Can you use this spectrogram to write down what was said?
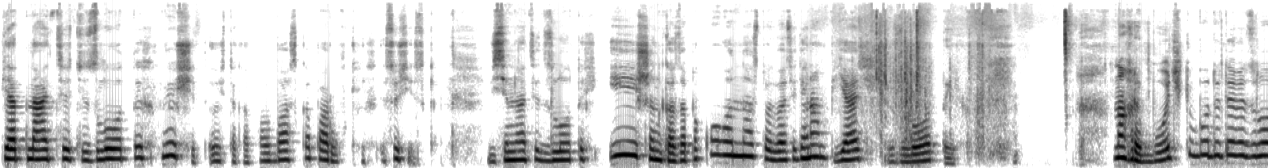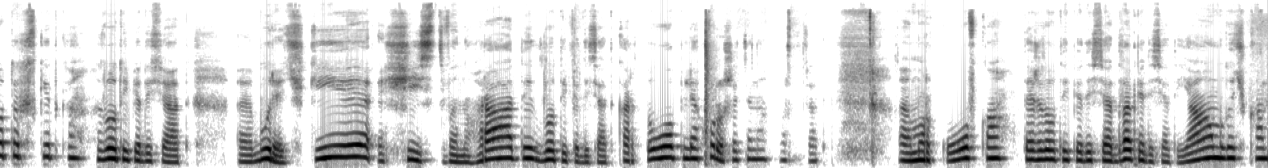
15 злотих. Ну, ще ось така колбаска, парувки, сосиски. 18 злотих. І шинка запакована 120 грам 5 злотих. На грибочки буде 9 злотих скидка, злотий 50 е, бурячки, 6 виноградик, злотий 50 картопля, хороша ціна, можна сказати. Е, Морковка, теж злотий 50, 2,50 яблучка.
